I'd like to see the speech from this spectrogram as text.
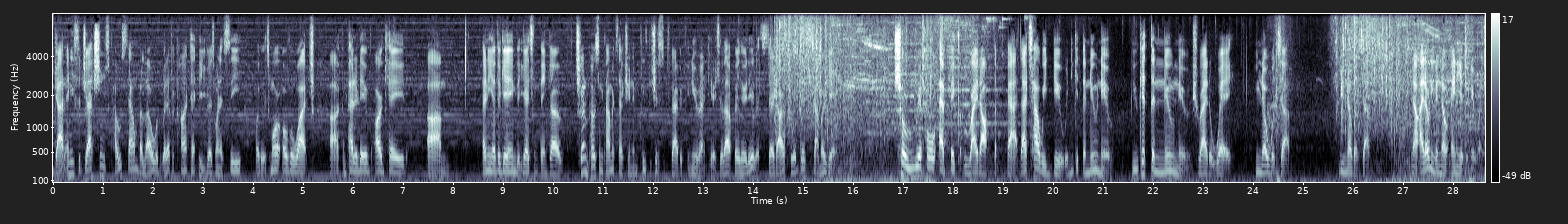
Got any suggestions, post down below with whatever content that you guys want to see. Whether it's more Overwatch, uh, competitive, arcade, um, any other game that you guys can think of, just go and post in the comment section and please be sure to subscribe if you're new around here. So without further ado, let's start off with the summer game. Triple epic right off the bat. That's how we do. When you get the new new, you get the new news right away. You know what's up. You know what's up. Now I don't even know any of the new ones,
